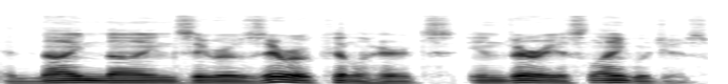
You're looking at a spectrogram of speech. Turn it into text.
and 9900 kilohertz in various languages.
